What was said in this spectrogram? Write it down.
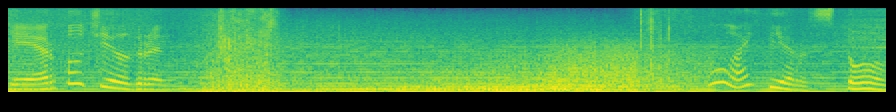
Careful, children. Oh, I fear a storm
